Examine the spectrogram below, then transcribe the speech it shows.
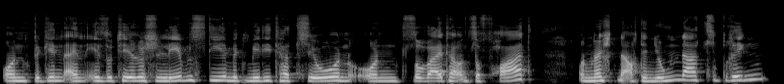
und beginnen einen esoterischen Lebensstil mit Meditation und so weiter und so fort und möchten auch den Jungen dazu bringen.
